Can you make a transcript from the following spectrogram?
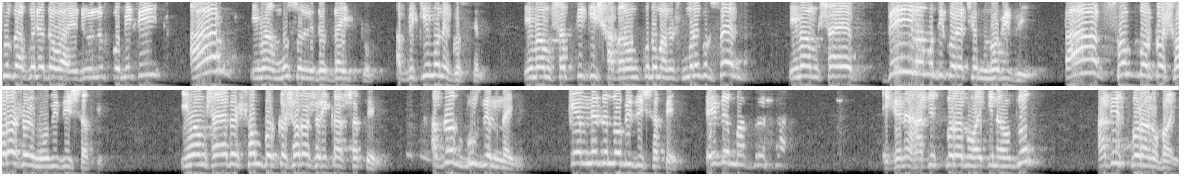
সুজা করে দেওয়া, এটি হলো কমিটি আর ইমাম মুসল্লিদের দায়িত্ব। আপনি কি মনে করছেন? ইমাম সাহেবকে কি সাধারণ কোনো মানুষ মনে করছেন? ইমাম সাহেব যে ইমামতি করেছেন নবীজি, তার সম্পর্ক সরাসরি নবীজির সাথে। ইমাম সাহেবের সম্পর্ক সরাসরি কার সাথে? আপনারা বুঝলেন নাই। কেমনে যে নবীজির সাথে? এই যে মাদ্রাসা, এখানে হাদিস পড়ানো হয় কিনা হুজুর? হাদিস পড়ানো হয়।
